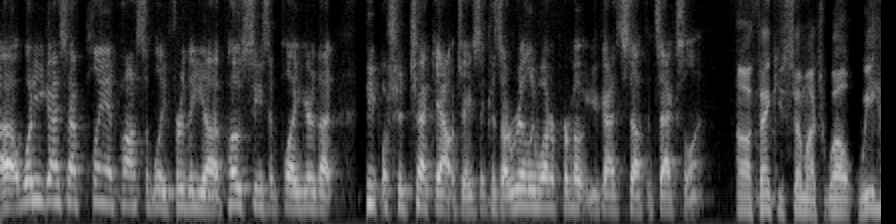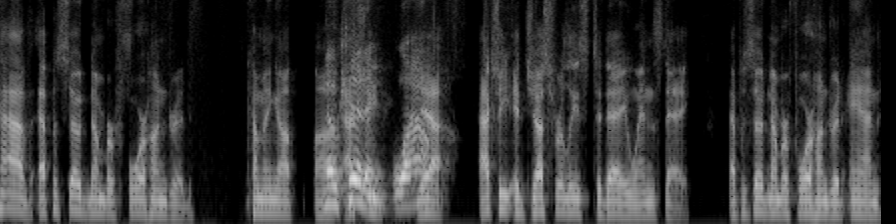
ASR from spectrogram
Uh, what do you guys have planned possibly for the uh, postseason play here that people should check out, Jason? Because I really want to promote you guys' stuff. It's excellent. Oh, thank you so much. Well, we have episode number 400 coming up. Uh, No kidding. actually- wow. Yeah. Actually, it just released today, Wednesday, episode number 400. And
